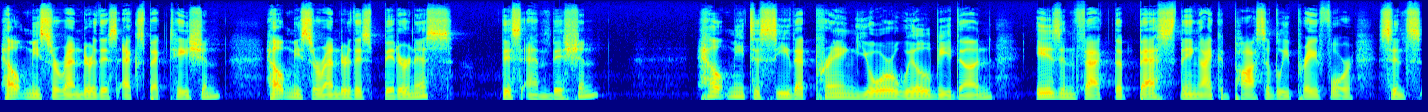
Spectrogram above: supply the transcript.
Help me surrender this expectation. Help me surrender this bitterness, this ambition. Help me to see that praying your will be done is in fact the best thing I could possibly pray for, since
